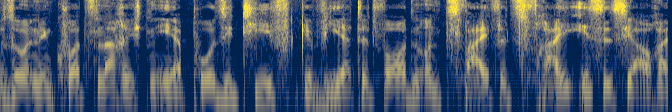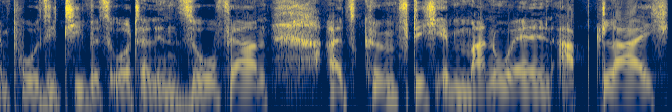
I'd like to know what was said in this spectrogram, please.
so in den Kurznachrichten eher positiv gewertet worden und zweifelsfrei ist es ja auch ein positives Urteil insofern, als künftig im manuellen Abgleich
